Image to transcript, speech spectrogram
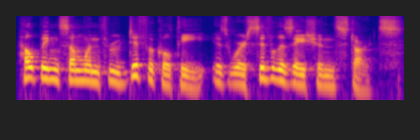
helping someone through difficulty is where civilization starts.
